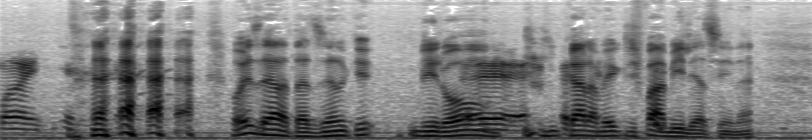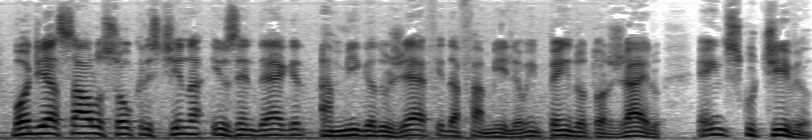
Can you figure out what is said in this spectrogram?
Mãe. pois é, ela está dizendo que virou é. um cara meio que de família, assim, né? Bom dia, Saulo. Sou Cristina Ilzendegger, amiga do Jeff e da família. O empenho do Dr. Jairo é indiscutível,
